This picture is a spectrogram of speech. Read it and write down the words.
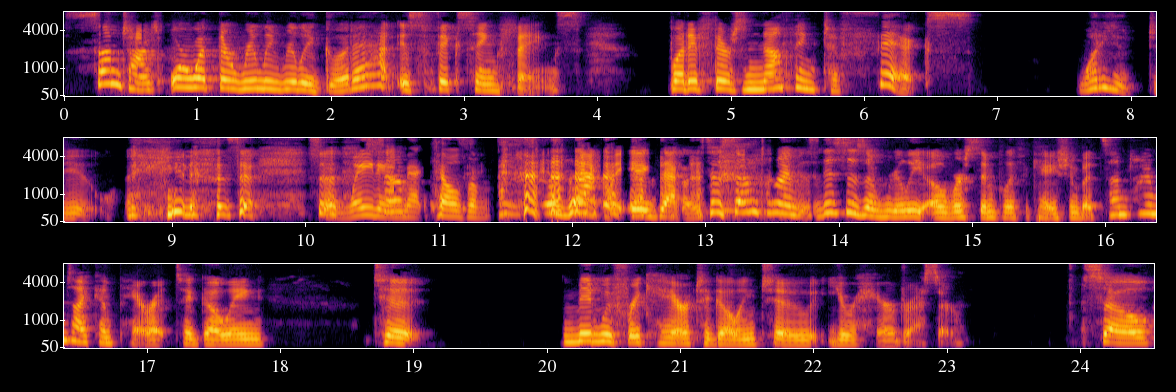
Sometimes, or what they're really, really good at is fixing things. But if there's nothing to fix, what do you do? you know, so so the waiting some, that kills them. exactly, exactly. So sometimes this is a really oversimplification, but sometimes I compare it to going to midwifery care to going to your hairdresser. So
